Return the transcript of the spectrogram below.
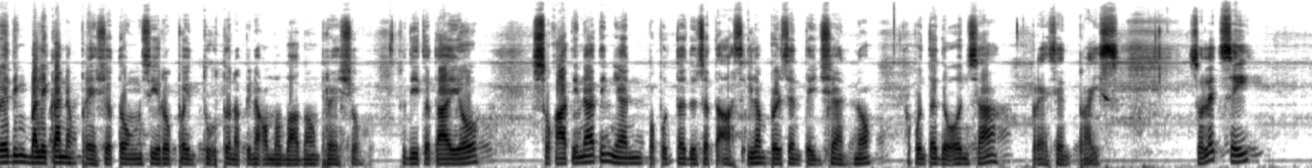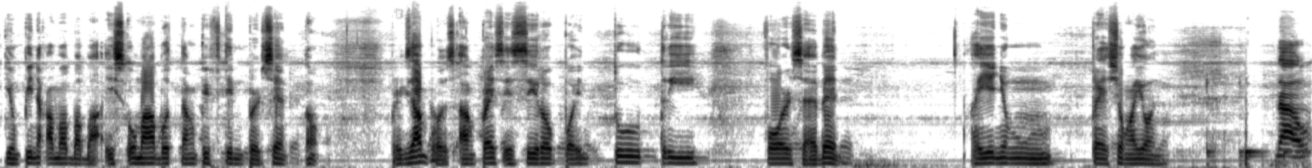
pwedeng balikan ng presyo tong 0.22 na pinakamababang presyo. So, dito tayo. Sukatin natin yan papunta doon sa taas. Ilang percentage yan, no? Papunta doon sa present price. So, let's say, yung pinakamababa is umabot ng 15%, no? For example, ang price is 0.2347. Okay, yun yung presyo ngayon. Now,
